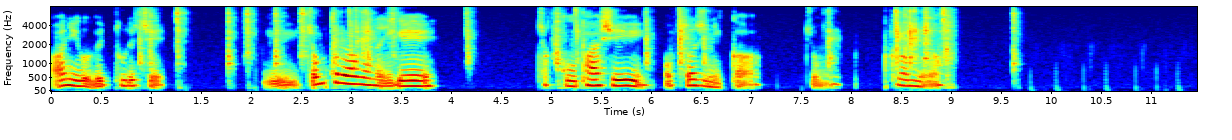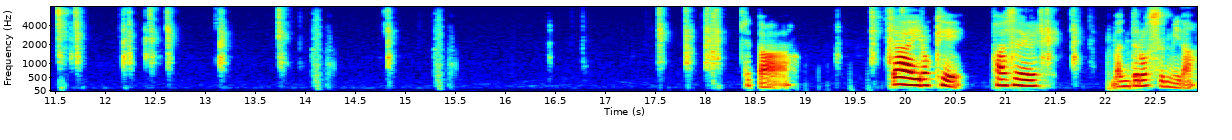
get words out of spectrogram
아니 이거 왜 도대체 이 점프를 하면은 이게 자꾸 밭이 없어지니까 좀 그렇네요. 됐다. 자, 이렇게 밭을 만들었습니다.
